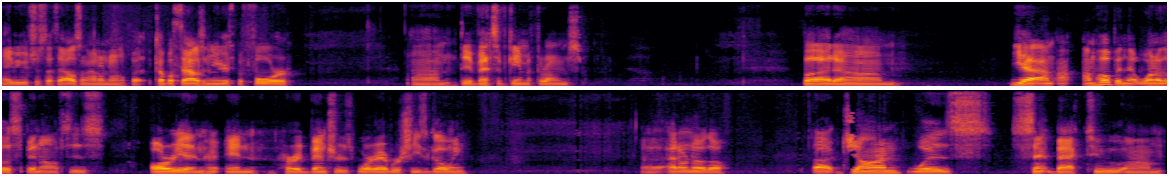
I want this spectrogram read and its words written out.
Maybe it's just a thousand, I don't know. But a couple thousand years before um, the events of Game of Thrones. But, um, yeah, I'm, I'm hoping that one of those spin-offs is Arya and her, and her adventures wherever she's going. Uh, I don't know, though uh, Jon was sent back to um,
